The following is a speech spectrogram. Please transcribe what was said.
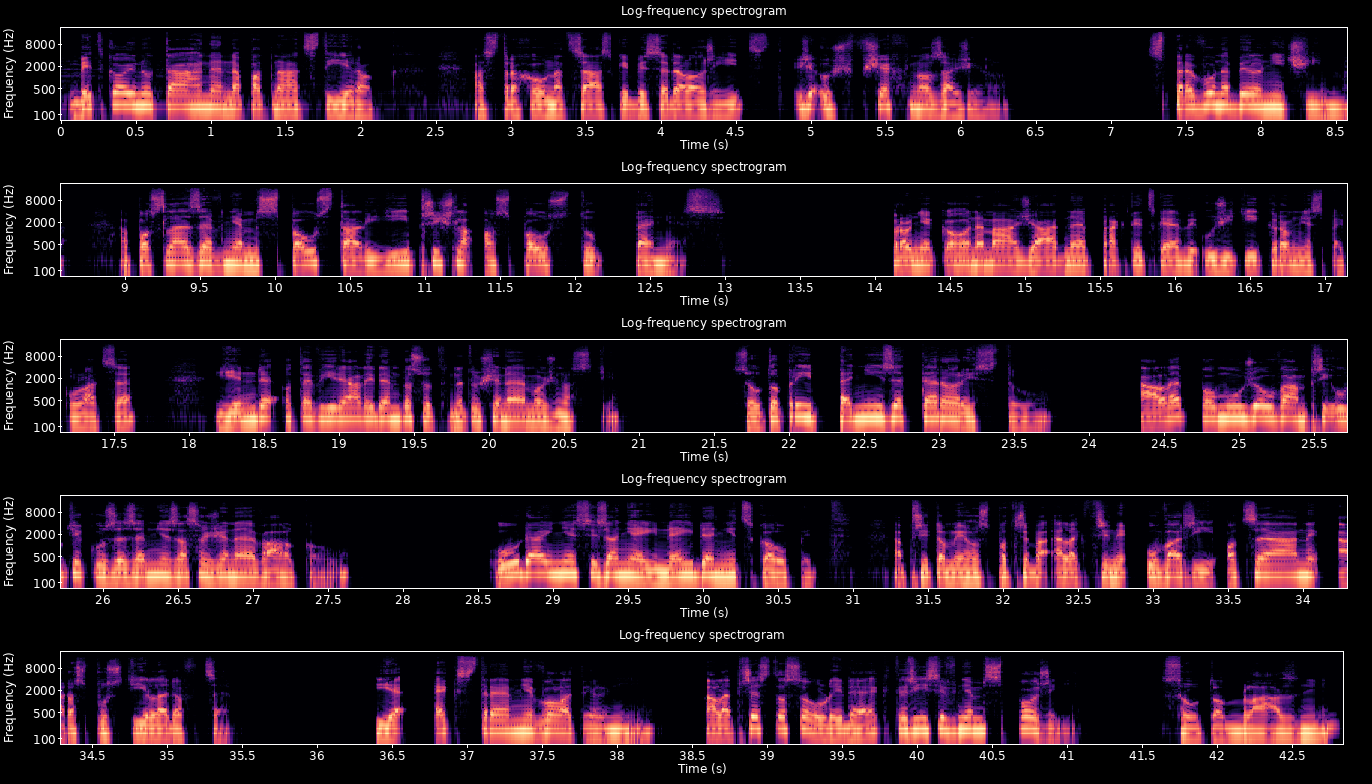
Bitcoinu táhne na 15. rok a s trochou nadsázky by se dalo říct, že už všechno zažil. Zprvu nebyl ničím a posléze v něm spousta lidí přišla o spoustu peněz. Pro někoho nemá žádné praktické využití kromě spekulace, jinde otevírá lidem dosud netušené možnosti. Jsou to prý peníze teroristů, ale pomůžou vám při útěku ze země zasažené válkou. Údajně si za něj nejde nic koupit a přitom jeho spotřeba elektřiny uvaří oceány a rozpustí ledovce. Je extrémně volatilní, ale přesto jsou lidé, kteří si v něm spoří. Jsou to blázni?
